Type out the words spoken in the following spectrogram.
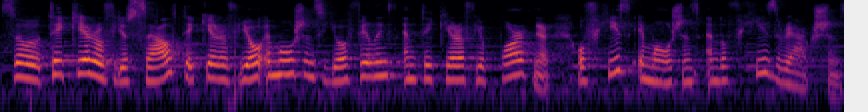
So take care of yourself, take care of your emotions, your feelings, and take care of your partner, of his emotions and of his reactions.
